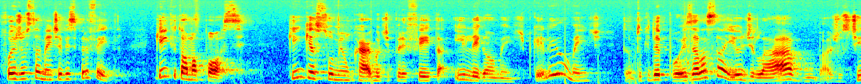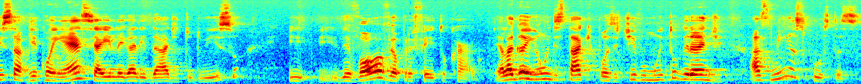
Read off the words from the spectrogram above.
foi justamente a vice-prefeita. Quem que toma posse? Quem que assume um cargo de prefeita ilegalmente? Porque ilegalmente. Tanto que depois ela saiu de lá, a justiça reconhece a ilegalidade de tudo isso e, e devolve ao prefeito o cargo. Ela ganhou um destaque positivo muito grande, às minhas custas,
